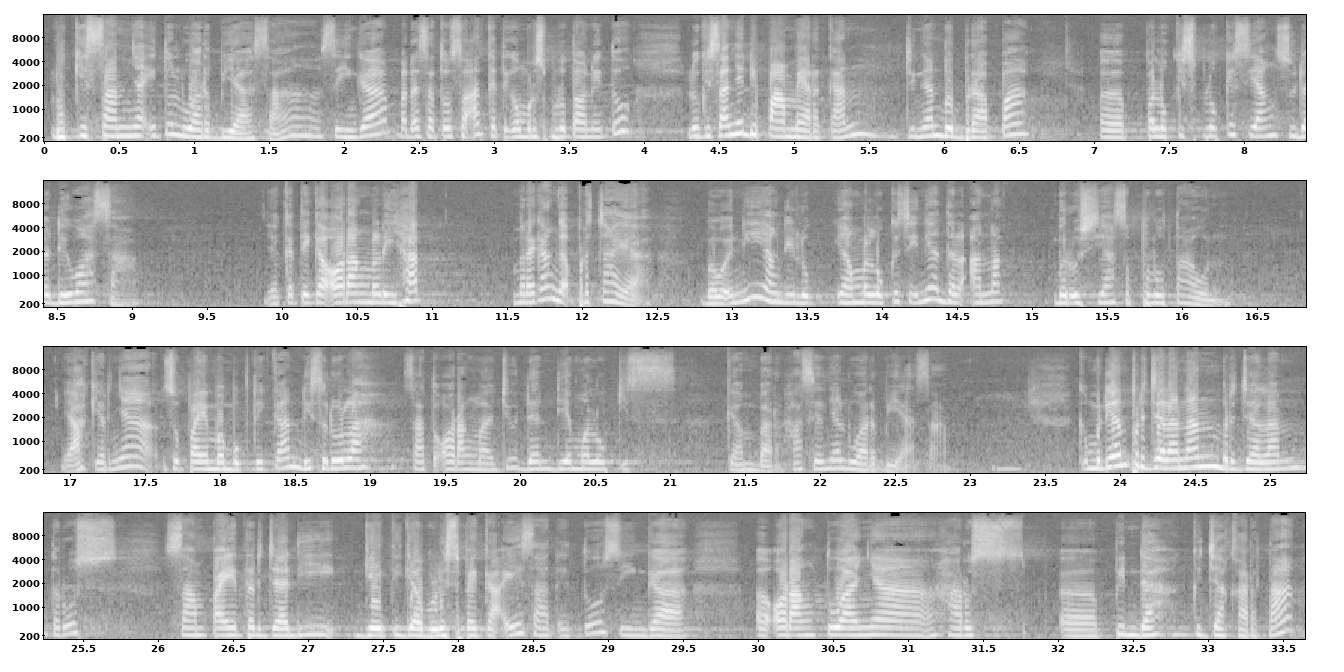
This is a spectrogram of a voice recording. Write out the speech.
Lukisannya itu luar biasa, sehingga pada satu saat ketika umur 10 tahun itu, lukisannya dipamerkan dengan beberapa eh, pelukis-pelukis yang sudah dewasa. Ya, ketika orang melihat, mereka nggak percaya bahwa ini yang diluk, yang melukis ini adalah anak berusia 10 tahun. Ya akhirnya supaya membuktikan disuruhlah satu orang maju dan dia melukis gambar. Hasilnya luar biasa. Kemudian perjalanan berjalan terus sampai terjadi G30 PKI saat itu sehingga e, orang tuanya harus e, pindah ke Jakarta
